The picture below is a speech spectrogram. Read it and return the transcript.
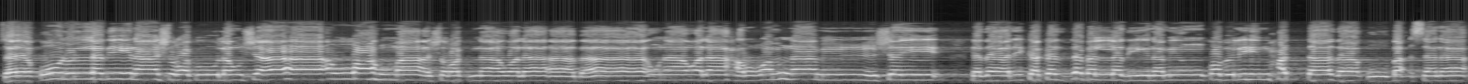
سيقول الذين أشركوا لو شاء الله ما أشركنا ولا آباؤنا ولا حرمنا من شيء. كذلك كذب الذين من قبلهم حتى ذاقوا بأسنا.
